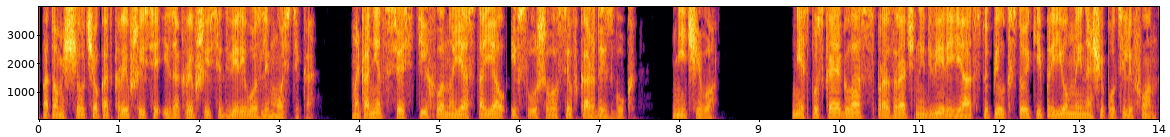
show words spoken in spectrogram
потом щелчок открывшейся и закрывшейся двери возле мостика. Наконец все стихло, но я стоял и вслушивался в каждый звук. Ничего. Не спуская глаз с прозрачной двери, я отступил к стойке приемной и нащупал телефон.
